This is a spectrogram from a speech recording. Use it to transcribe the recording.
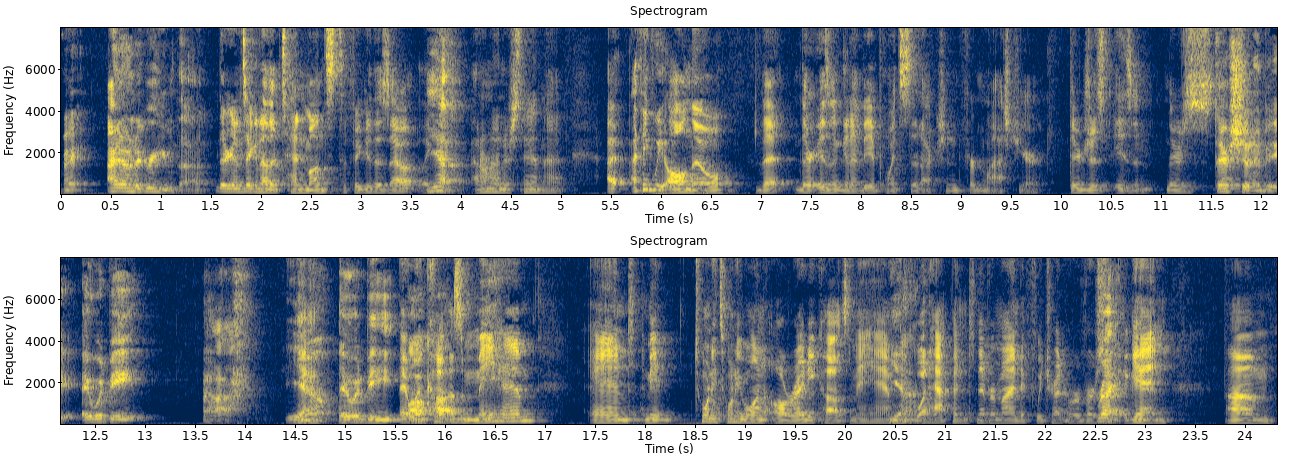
right? I don't agree with that. They're gonna take another ten months to figure this out. Like, Yeah. I don't understand that. I, I think we all know that there isn't gonna be a points deduction from last year. There just isn't. There's There shouldn't be. It would be, ah, yeah. you know, it would be. It awful. would cause mayhem, and I mean, 2021 already caused mayhem Yeah. with what happened. Never mind if we tried to reverse Right. it again. Um,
